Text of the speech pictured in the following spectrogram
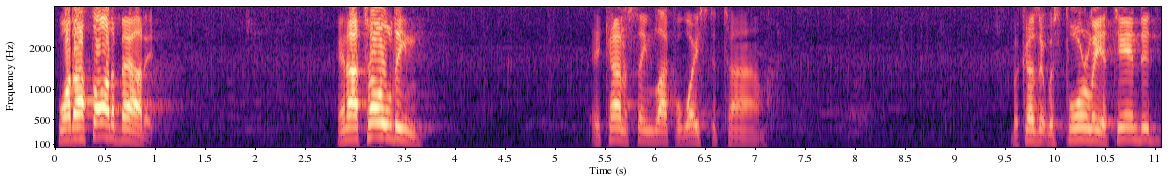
what I thought about it. And I told him it kind of seemed like a waste of time because it was poorly attended,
